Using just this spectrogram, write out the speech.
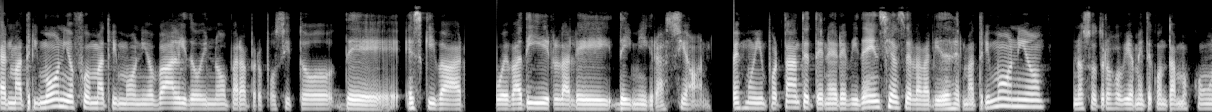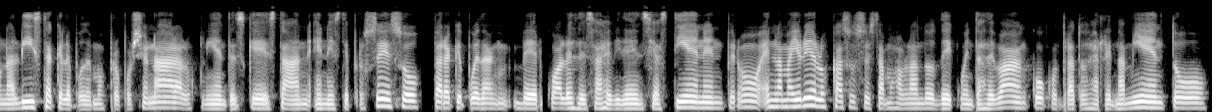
el matrimonio fue un matrimonio válido y no para propósito de esquivar o evadir la ley de inmigración. Es muy importante tener evidencias de la validez del matrimonio. Nosotros obviamente contamos con una lista que le podemos proporcionar a los clientes que están en este proceso para que puedan ver cuáles de esas evidencias tienen, pero en la mayoría de los casos estamos hablando de cuentas de banco, contratos de arrendamiento,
